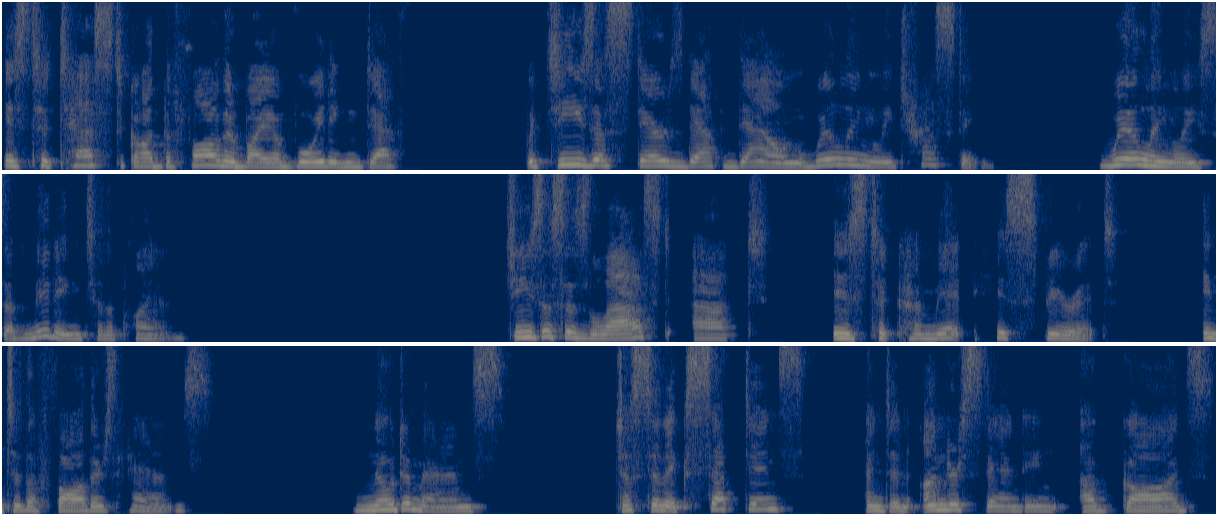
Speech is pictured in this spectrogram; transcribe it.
is to test God the Father by avoiding death. But Jesus stares death down, willingly trusting, willingly submitting to the plan. Jesus' last act is to commit his spirit into the Father's hands. No demands, just an acceptance and an understanding of God's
